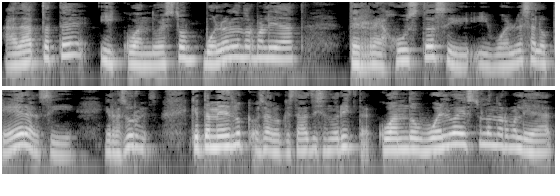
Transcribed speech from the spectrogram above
adáptate y cuando esto vuelve a la normalidad, te reajustas y, vuelves a lo que eras y, resurges. Que también es lo, o sea, lo que estabas diciendo ahorita. Cuando vuelva esto a la normalidad,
